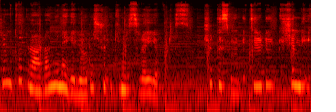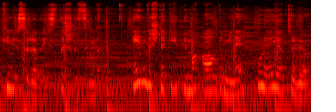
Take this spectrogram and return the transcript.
Şimdi tekrardan yine geliyoruz. Şu ikinci sırayı yapacağız. Şu kısmı bitirdik. Şimdi ikinci sıradayız. Dış kısımda. En dıştaki ipimi aldım yine. Buraya yatırıyorum.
